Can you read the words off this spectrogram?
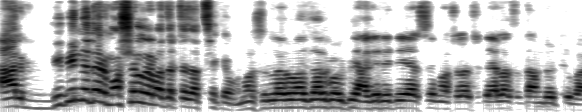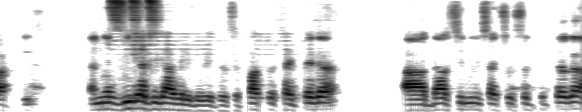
আর বিভিন্ন ধরনের মশলার বাজারটা যাচ্ছে কেমন? মশলার বাজার বলতে আগে রেটে আছে মশলার সাথে এলাচের দামটা একটু বাড়তি। এমনি জিরা থেকে আগে রেটে পাঁচশো ষাট টাকা আর দারচিনি চারশো সত্তর টাকা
